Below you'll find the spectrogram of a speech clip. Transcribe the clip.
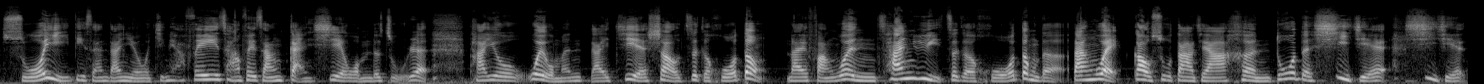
所以第三单元，我今天非常非常感谢我们的主任，他又为我们来介绍这个活动。来访问参与这个活动的单位，告诉大家很多的细节，细节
